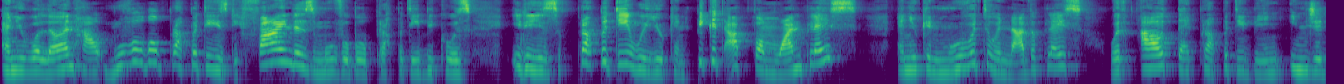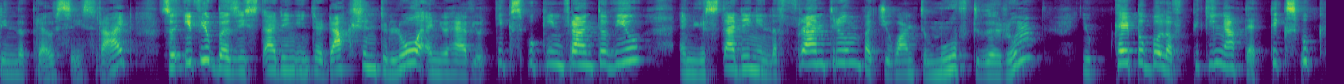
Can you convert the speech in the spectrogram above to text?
And you will learn how movable property is defined as movable property because it is property where you can pick it up from one place and you can move it to another place without that property being injured in the process, right? So if you're busy studying introduction to law and you have your textbook in front of you and you're studying in the front room, but you want to move to the room, you're capable of picking up that textbook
